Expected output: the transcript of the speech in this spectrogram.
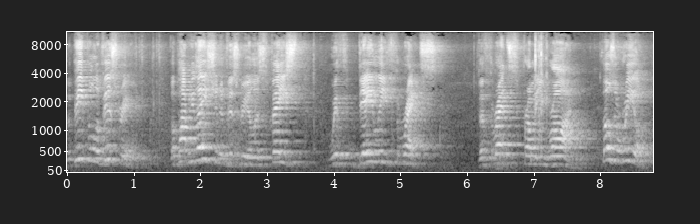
The people of Israel, the population of Israel is faced with daily threats. The threats from Iran. Those are real.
